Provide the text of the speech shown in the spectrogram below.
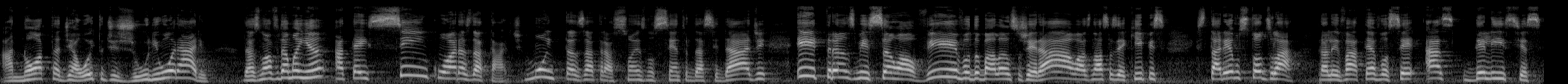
Anota dia 8 de julho e o horário das 9 da manhã até as 5 horas da tarde. Muitas atrações no centro da cidade e transmissão ao vivo do Balanço Geral. As nossas equipes estaremos todos lá para levar até você as delícias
